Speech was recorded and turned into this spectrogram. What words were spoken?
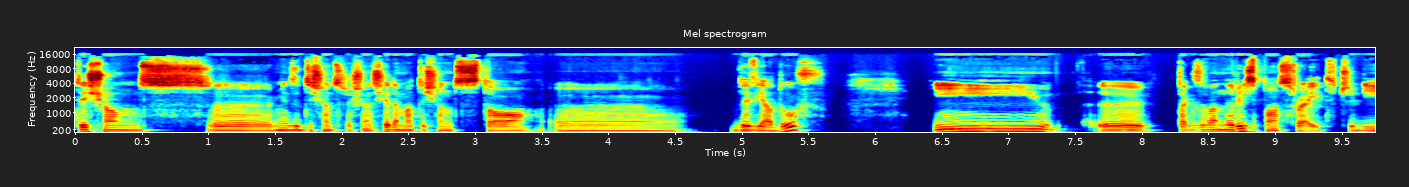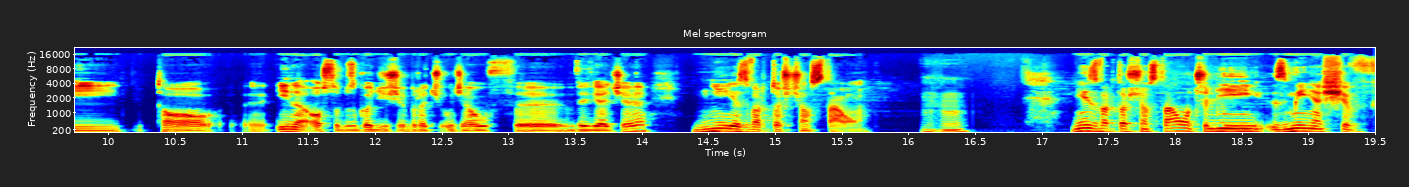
1000, między 1067 a 1100 wywiadów i y, tak zwany response rate, czyli to, ile osób zgodzi się brać udział w y, wywiadzie, nie jest wartością stałą. Mhm nie jest wartością stałą, czyli zmienia się w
